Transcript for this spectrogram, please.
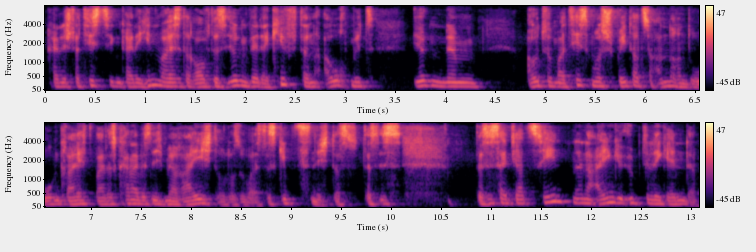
keine Statistiken, keine Hinweise darauf, dass irgendwer, der kifft, dann auch mit irgendeinem Automatismus später zu anderen Drogen greift, weil das Cannabis nicht mehr reicht oder sowas. Das gibt es nicht. Das, das, ist, das ist seit Jahrzehnten eine eingeübte Legende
